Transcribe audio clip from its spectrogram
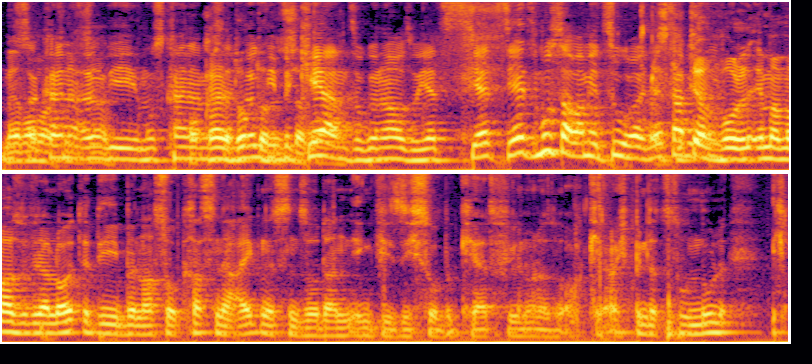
Muss da keiner irgendwie, muss keiner keine irgendwie bekehren. So genau so. Jetzt, jetzt, jetzt muss er aber mir zuhören. Es Jetzt gibt habe ich ja wohl immer mal so wieder Leute, die nach so krassen Ereignissen so dann irgendwie sich so bekehrt fühlen oder so. Okay, aber ich bin dazu null. Ich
